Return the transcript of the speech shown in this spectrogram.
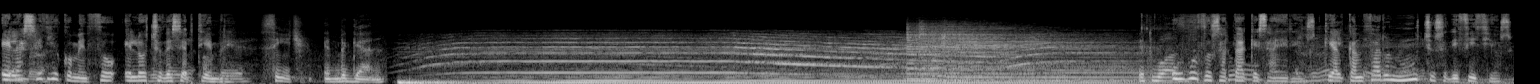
El asedio comenzó el 8 de septiembre. Hubo dos ataques aéreos que alcanzaron muchos edificios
